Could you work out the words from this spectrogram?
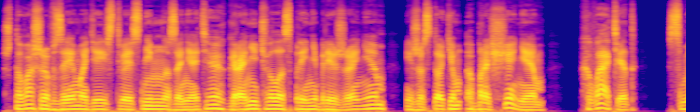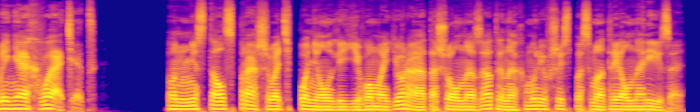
что ваше взаимодействие с ним на занятиях граничило с пренебрежением и жестоким обращением. Хватит! С меня хватит!» Он не стал спрашивать, понял ли его майор, а отошел назад и, нахмурившись, посмотрел на Риза.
